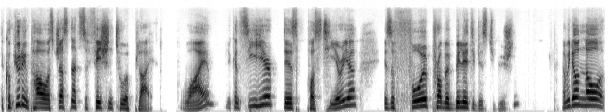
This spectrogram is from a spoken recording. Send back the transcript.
the computing power was just not sufficient to apply it. Why? You can see here, this posterior is a full probability distribution. And we don't know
